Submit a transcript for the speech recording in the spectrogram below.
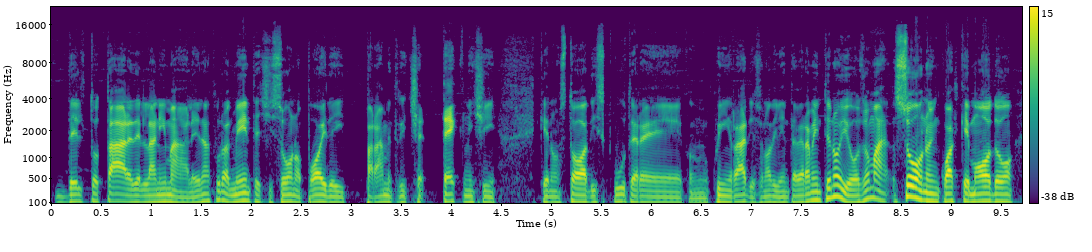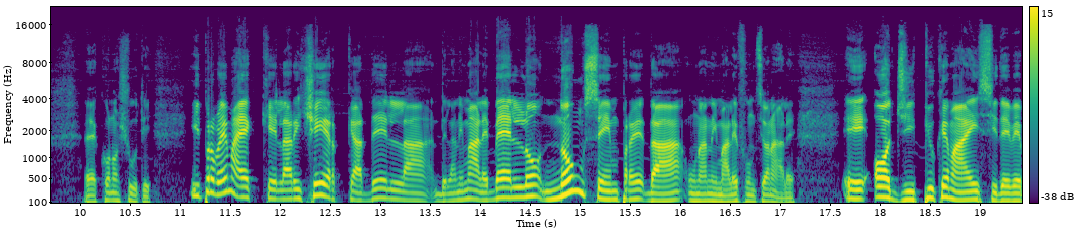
del totale dell'animale. Naturalmente ci sono poi dei parametri ce- tecnici che non sto a discutere con- qui in radio, sennò diventa veramente noioso, ma sono in qualche modo eh, conosciuti. Il problema è che la ricerca della- dell'animale bello non sempre dà un animale funzionale e oggi più che mai si deve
